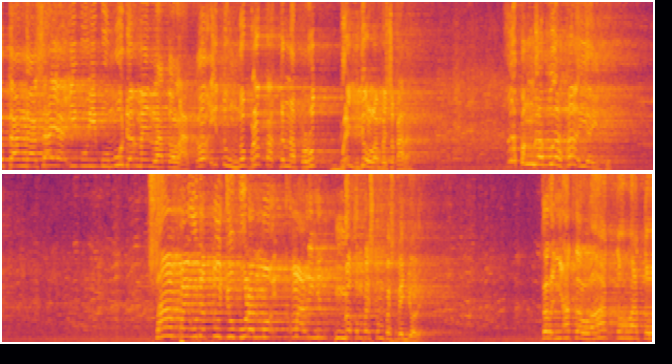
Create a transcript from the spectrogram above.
Tetangga saya ibu-ibu muda main lato-lato itu ngebletak kena perut benjol sampai sekarang. Apa nggak bahaya itu? Sampai udah tujuh bulan mau marihin nggak kempes-kempes benjolnya. Ternyata lato-lato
